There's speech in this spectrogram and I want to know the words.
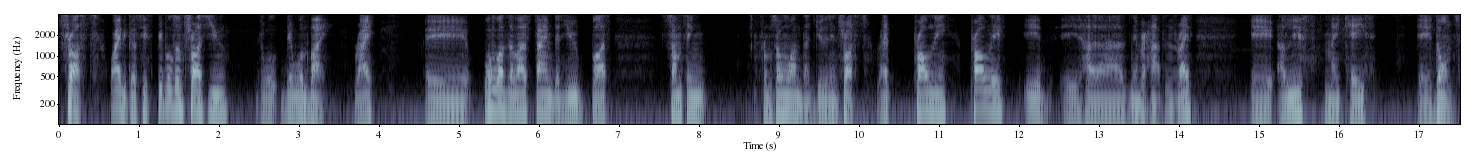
trust. Why? Because if people don't trust you, they will they won't buy, right? Uh, when was the last time that you bought something from someone that you didn't trust, right? Probably, probably it it has never happened, right? Uh, at least in my case, uh, don't.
